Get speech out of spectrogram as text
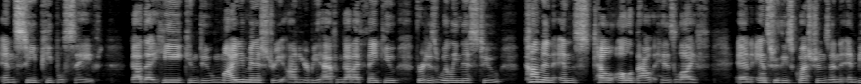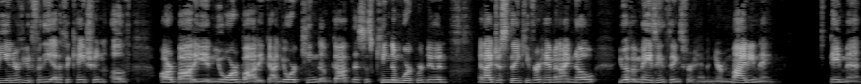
and see people saved. God, that he can do mighty ministry on your behalf. And God, I thank you for his willingness to come and, and tell all about his life and answer these questions and, and be interviewed for the edification of our body and your body, God, your kingdom. God, this is kingdom work we're doing. And I just thank you for him. And I know you have amazing things for him. In your mighty name, amen.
